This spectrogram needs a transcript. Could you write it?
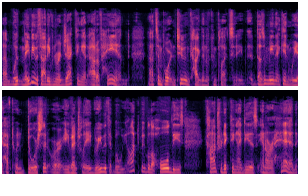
um, with, maybe without even rejecting it out of hand. That's important too in cognitive complexity. It doesn't mean, again, we have to endorse it or eventually agree with it, but we ought to be able to hold these contradicting ideas in our head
